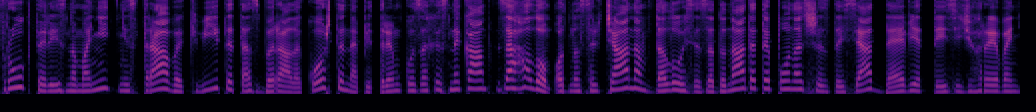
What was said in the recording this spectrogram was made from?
фрукти, різноманітні страви, квіти та збирали кошти на підтримку захисникам. Загалом односельчанам вдалося задонатити понад 69 тисяч гривень.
